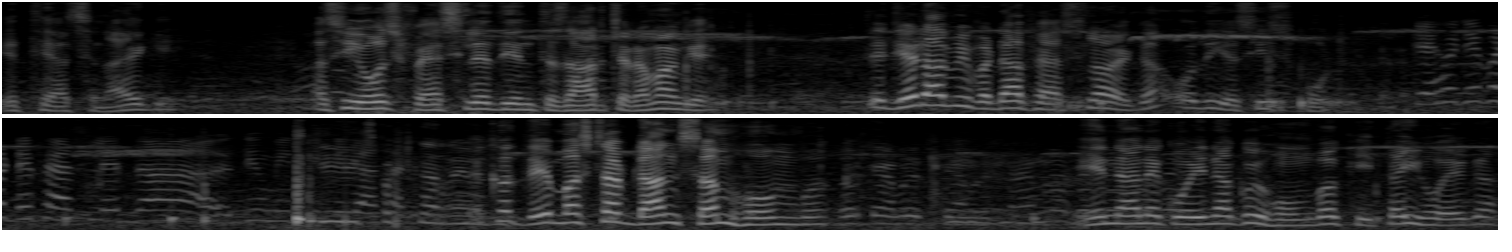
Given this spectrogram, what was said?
ਇੱਥੇ ਅੱਜ ਸੁਣਾਏਗੀ। ਅਸੀਂ ਉਸ ਫੈਸਲੇ ਦੇ ਇੰਤਜ਼ਾਰ 'ਚ ਰਵਾਂਗੇ ਤੇ ਜਿਹੜਾ ਵੀ ਵੱਡਾ ਫੈਸਲਾ ਹੋਏਗਾ ਉਹਦੀ ਅਸੀਂ ਸਪੋਰਟ ਕਰਾਂਗੇ। ਕਿਹੋ ਜਿਹੇ ਵੱਡੇ ਫੈਸਲੇ ਦਾ ਦੀ ਉਮੀਦ ਕੀਤੀ ਜਾ ਸਕਦੀ ਹੈ? ਦੇਖੋ ਦੇ must have done some homework ਇਹਨਾਂ ਨੇ ਕੋਈ ਨਾ ਕੋਈ ਹੋਮਵਰਕ ਕੀਤਾ ਹੀ ਹੋਏਗਾ।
